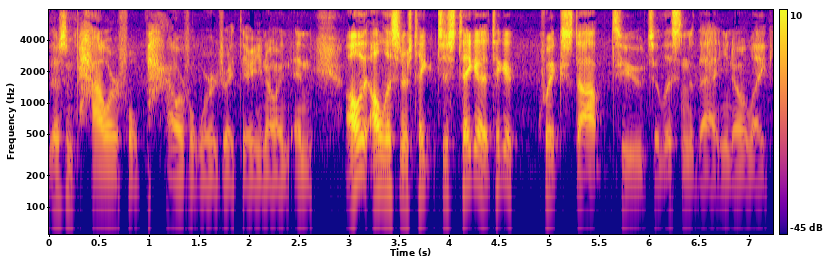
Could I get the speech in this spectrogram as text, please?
there's some powerful powerful words right there, you know, and, and all, all listeners take just take a take a quick stop to to listen to that, you know, like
